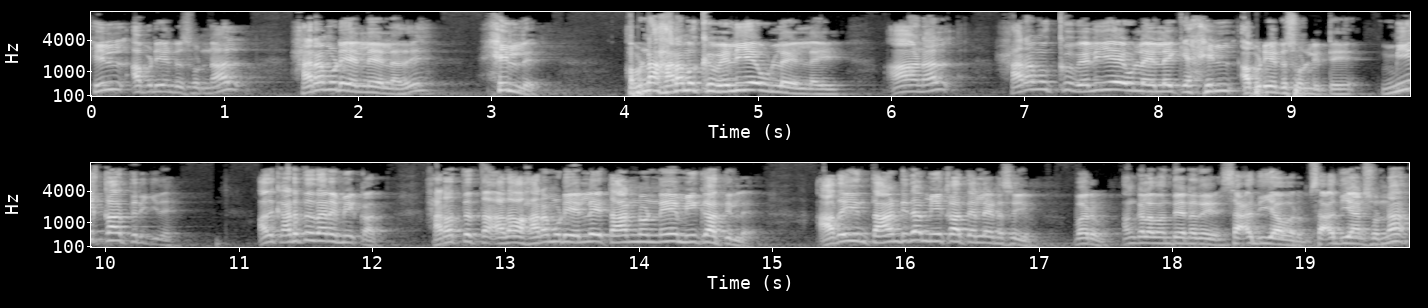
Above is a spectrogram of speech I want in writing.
ஹில் அப்படி என்று சொன்னால் ஹரமுடைய எல்லை அல்லது ஹில். அப்படின்னா ஹரமுக்கு வெளியே உள்ள எல்லை. ஆனால் ஹரமுக்கு வெளியே உள்ள எல்லைக்கு ஹில் அப்படி என்று சொல்லிட்டு மீகாத் இருக்குதே. அதுக்கு அடுத்து தானே மீகாத் ஹரத்தை தா- அதாவது ஹரமுடைய எல்லை தாண்டோன்னே மீகாத் இல்லை. அதையும் தாண்டி தான் மீகாத் எல்லை என்ன செய்யும்? வரும். அங்கே வந்து என்னது? சாதியா வரும். சாதியான்னு சொன்னால்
